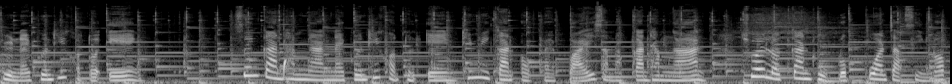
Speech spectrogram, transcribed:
อยู่ในพื้นที่ของตัวเอง ซึ่งการทำงานในพื้นที่ของตนเองที่มีการออกแบบไว้สำหรับการทำงาน ช่วยลดการถูกรบกวนจากสิ่งรอบ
